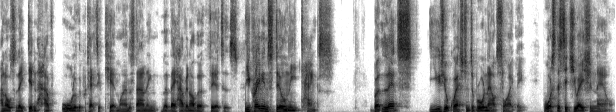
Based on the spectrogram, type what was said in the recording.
and also they didn't have all of the protective kit, my understanding, that they have in other theaters. The Ukrainians still need tanks. But let's use your question to broaden out slightly. What's the situation now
